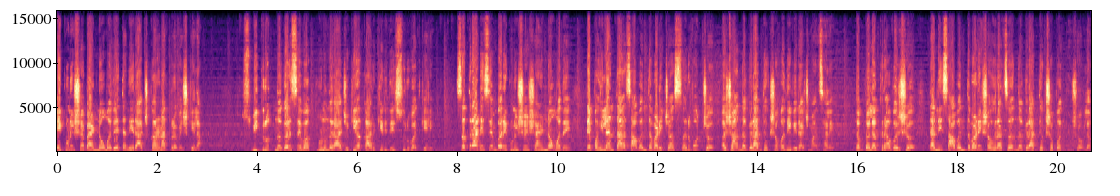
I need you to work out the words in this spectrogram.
एकोणीसशे ब्याण्णवमध्ये त्यांनी राजकारणात प्रवेश केला. स्वीकृत नगरसेवक म्हणून राजकीय कारकिर्दीत सुरुवात केली. सतरा डिसेंबर एकोणीसशे शहाण्णवमध्ये ते पहिल्यांदा सावंतवाडीच्या सर्वोच्च अशा नगराध्यक्षपदी विराजमान झाले. तब्बल अकरा वर्ष त्यांनी सावंतवाडी शहराचं नगराध्यक्षपद भूषवलं.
